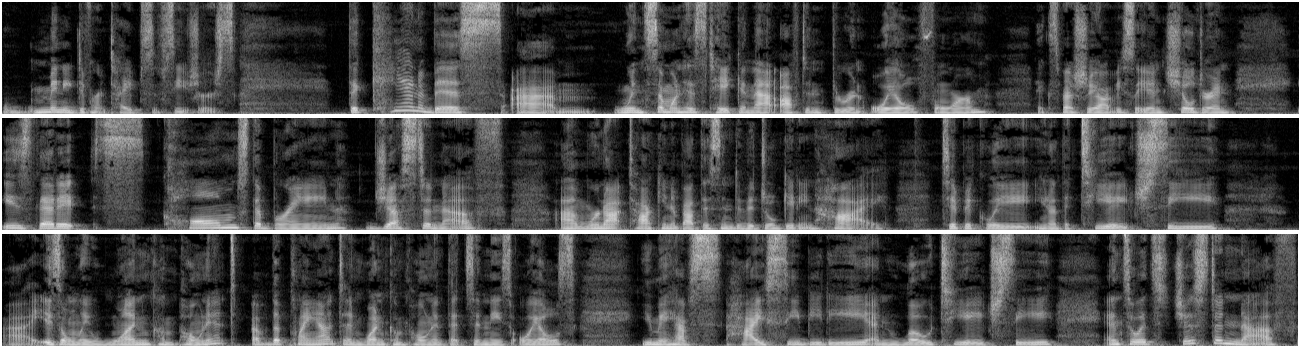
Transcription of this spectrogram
many different types of seizures the cannabis, um, when someone has taken that often through an oil form, especially obviously in children, is that it calms the brain just enough. Um, we're not talking about this individual getting high. Typically, you know, the THC uh, is only one component of the plant and one component that's in these oils. You may have high CBD and low THC. And so it's just enough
